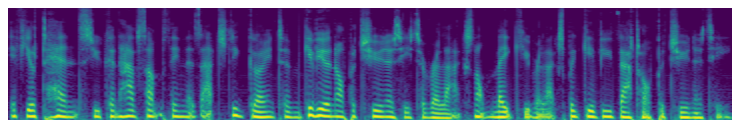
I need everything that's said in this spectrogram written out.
if you're tense, you can have something that's actually going to give you an opportunity to relax, not make you relax, but give you that opportunity.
